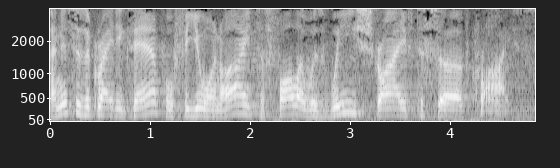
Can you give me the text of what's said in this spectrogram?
And this is a great example for you and I to follow as we strive to serve Christ.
